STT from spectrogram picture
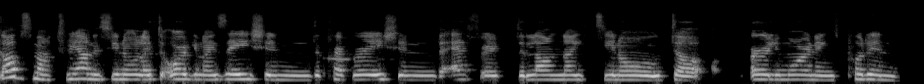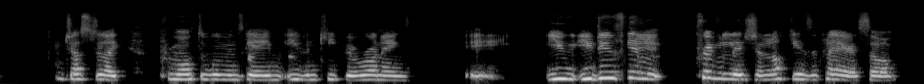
gobsmacked to be honest, you know, like the organization, the preparation, the effort, the long nights, you know, the early mornings put in just to like promote the women's game, even keep it running. Eh, you you do feel privileged and lucky as a player. So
